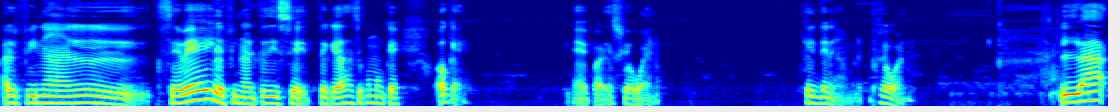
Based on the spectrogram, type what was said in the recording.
al final se ve y al final te dice, te quedas así como que, ok, me pareció bueno. ¿Quién tiene hambre? Pues bueno. La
